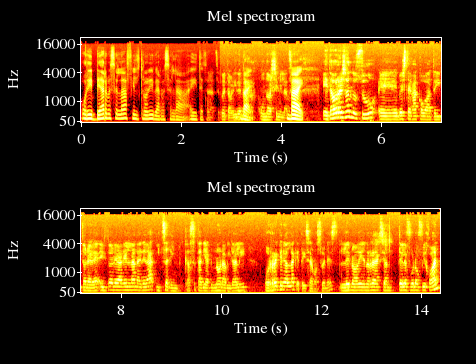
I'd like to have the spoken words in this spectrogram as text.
hori behar bezala, filtro hori behar bezala egiteko. Zeratzeko, eta hori dena Bai. ondo asimilatzen. Bai, Eta horre esan duzu, e, beste gako bat editore, editorearen lana ere da, hitz egin, kazetariak nora bidali, horrek ere aldaketa izango zuen, ez? Leno agien erredakzioan telefono fijoan,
